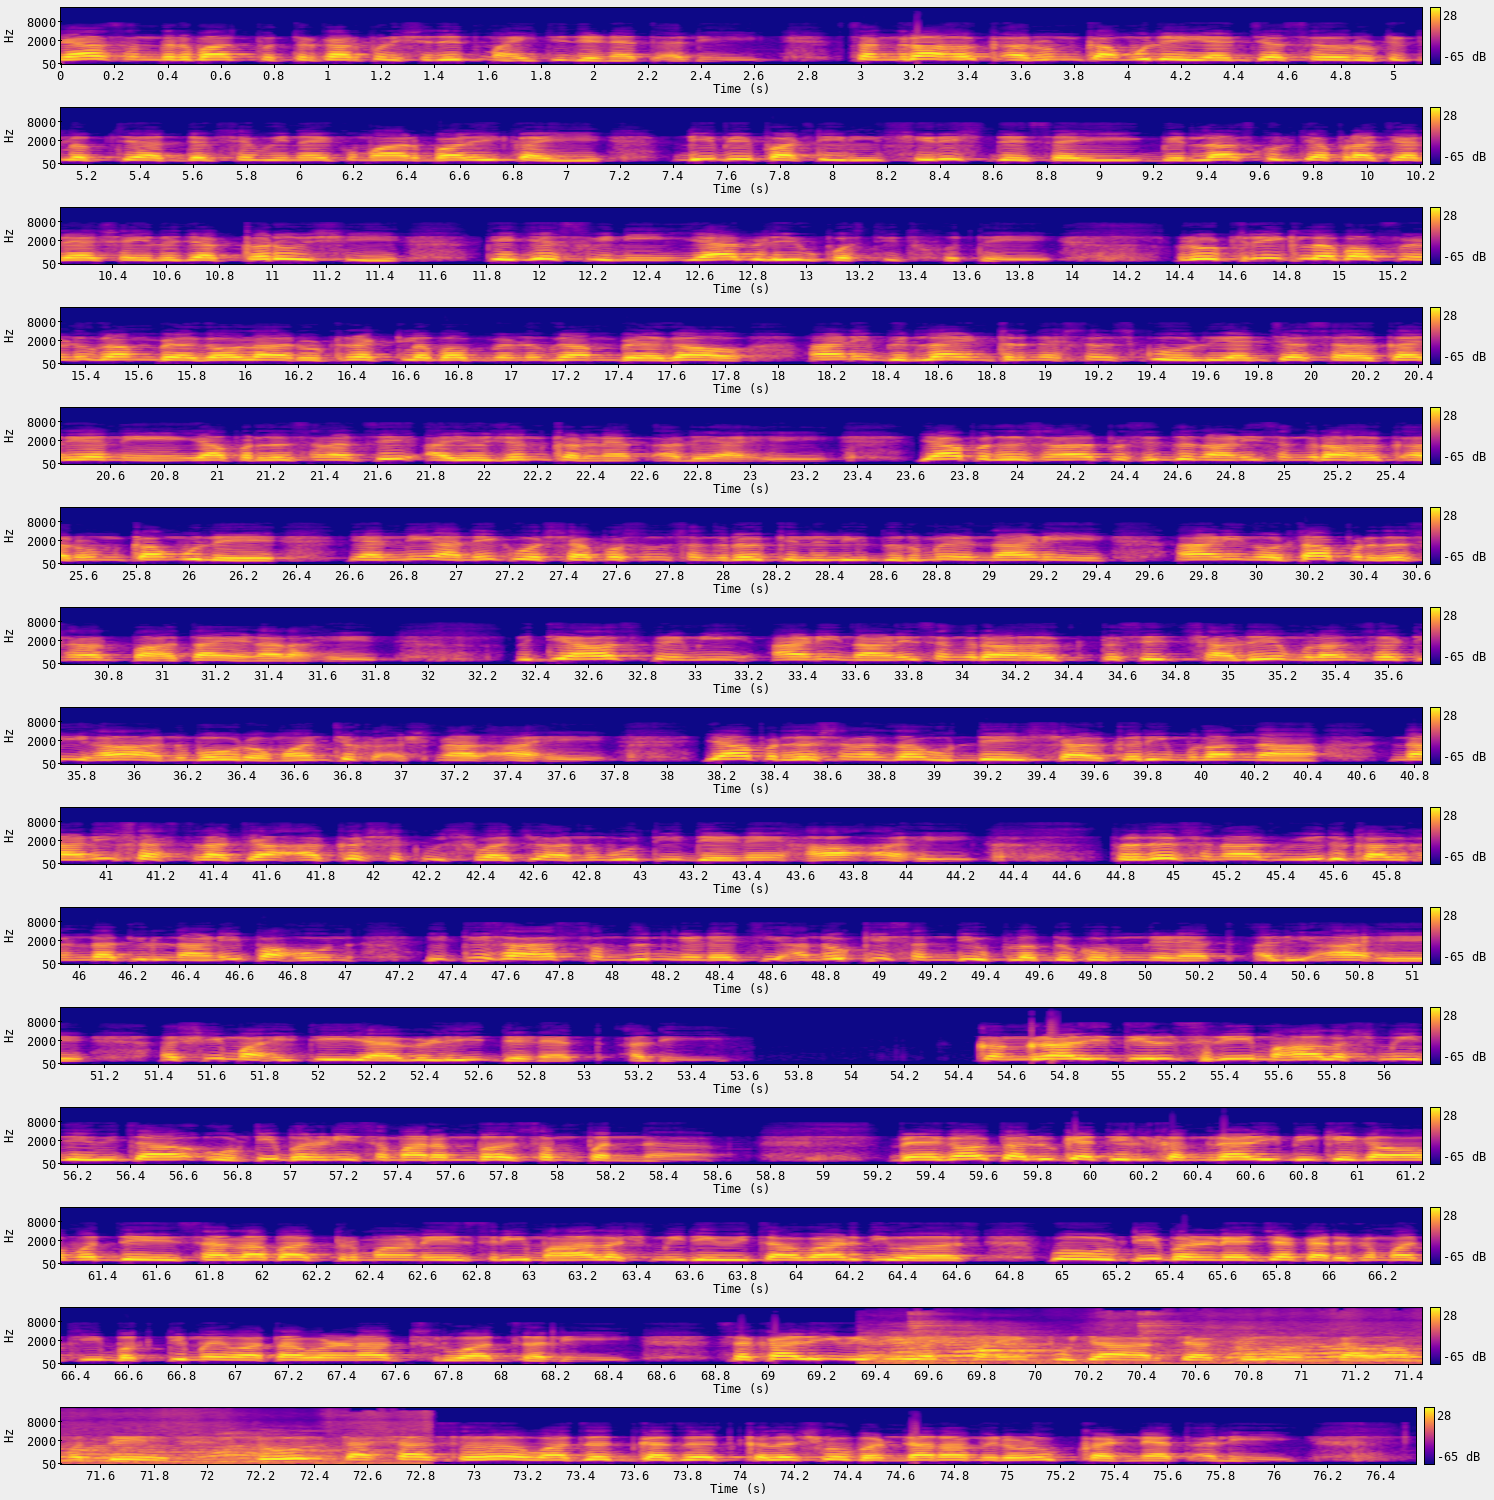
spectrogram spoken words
या संदर्भात पत्रकार परिषदेत माहिती देण्यात आली. संग्राहक अरुण कामुले यांच्यासह रोटरी क्लबचे अध्यक्ष विनय कुमार बाळीकाई डी बी पाटील शिरीष देसाई बिर्ला स्कूलच्या प्राचार्या शैलजा करोशी तेजस्विनी यावेळी उपस्थित होते. Rotary club of Venugram बेळगावला Rotaract club of Venugram Belgaum आणि बिर्ला इंटरनॅशनल स्कूल यांच्या सहकार्याने या प्रदर्शनाचे आयोजन करण्यात आले आहे. या प्रदर्शनात प्रसिद्ध नाणी संग्राहक अरुण कांबुले यांनी अनेक वर्षापासून संग्रह केलेली दुर्मिळ नाणी आणि नोटा प्रदर्शनात पाहता येणार आहेत. इतिहासप्रेमी आणि नाणेसंग्राहक तसेच शालेय मुलांसाठी हा अनुभव रोमांचक असणार आहे. या प्रदर्शनाचा उद्देश शाळकरी मुलांना नाणीशास्त्राच्या आकर्षक विश्वाची अनुभूती देणे हा आहे. प्रदर्शनात विविध कालखंडातील नाणी पाहून इतिहास समजून घेण्याची अनोखी संधी उपलब्ध करून देण्यात आली आहे अशी माहिती यावेळी देण्यात आली. कंग्राळीतील श्री महालक्ष्मी देवीचा ओटी भरणी समारंभ संपन्न. बेळगाव तालुक्यातील कंग्राळी बिके गावामध्ये सालाबाद प्रमाणे श्री महालक्ष्मी देवीचा वाढदिवस व ओटी भरण्याच्या कार्यक्रमाची भक्तिमय वातावरणात सुरुवात झाली. सकाळी विधिवतपणे पूजा अर्चा करून गावामध्ये ढोल ताशासह वाजत गाजत कलश व भंडारा मिरवणूक काढण्यात आली.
